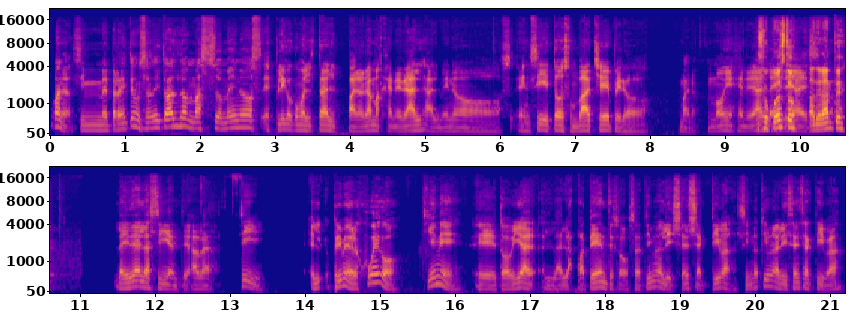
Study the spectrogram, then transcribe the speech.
Bueno, si me permite un segundito, Aldo, más o menos explico cómo está el panorama general, al menos en sí todo es un bache, pero bueno, muy en Por general la supuesto, idea es, adelante. la idea es la siguiente, a ver, sí, el, primero, el juego tiene eh, todavía la- las patentes, o sea, tiene una licencia activa. Si no tiene una licencia activa,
